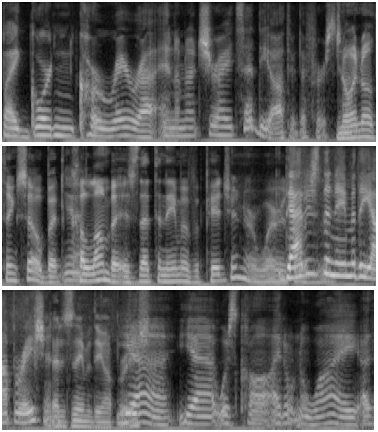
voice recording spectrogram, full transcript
by Gordon Corera. And I'm not sure I had said the author the first time. No, I don't think so. But Yeah. Columba is that the name of a pigeon or where? that is the name of the operation. That is the name of the operation. Yeah, yeah. It was called, I don't know why, a,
